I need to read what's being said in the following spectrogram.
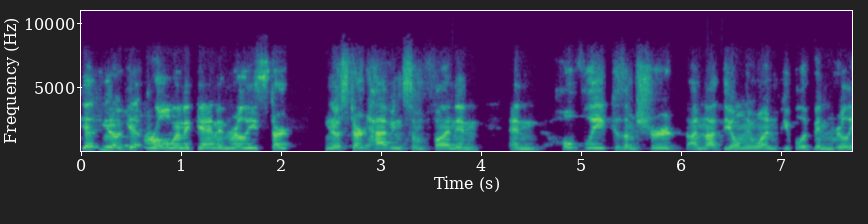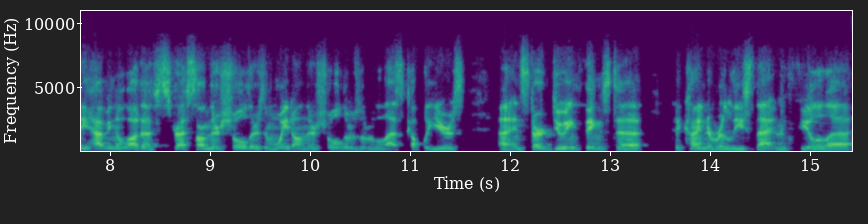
get, you know, get rolling again, and really start you know start having some fun and and hopefully because i'm sure i'm not the only one people have been really having a lot of stress on their shoulders and weight on their shoulders over the last couple of years uh, and start doing things to to kind of release that and feel uh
